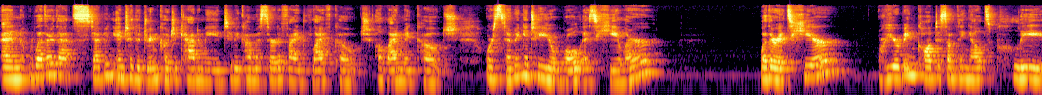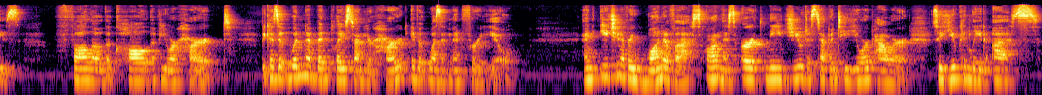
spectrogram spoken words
And whether that's stepping into the Dream Coach Academy to become a certified life coach, alignment coach, or stepping into your role as healer, whether it's here or you're being called to something else, please follow the call of your heart because it wouldn't have been placed on your heart if it wasn't meant for you. And each and every one of us on this earth needs you to step into your power so you can lead us,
